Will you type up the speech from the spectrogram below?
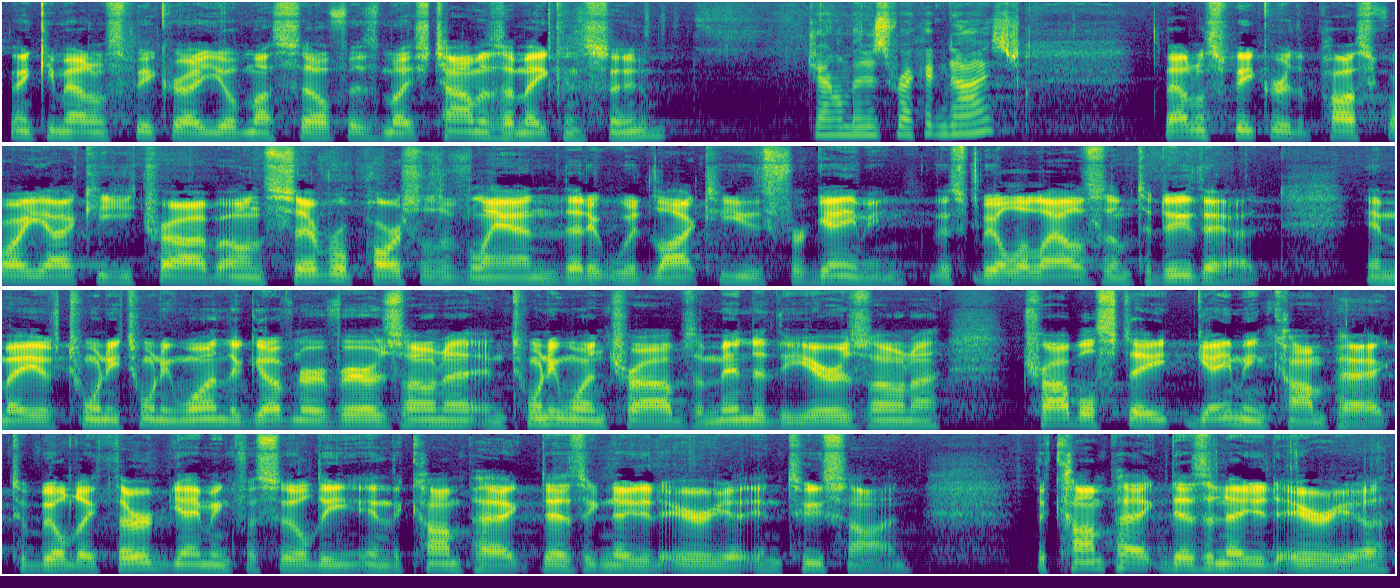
Thank you, Madam Speaker. I yield myself as much time as I may consume. Gentleman is recognized. Madam Speaker, the Pascua Yaqui tribe owns several parcels of land that it would like to use for gaming. This bill allows them to do that. In May of 2021, the governor of Arizona and 21 tribes amended the Arizona Tribal State Gaming Compact to build a third gaming facility in the compact designated area in Tucson. The compact designated area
